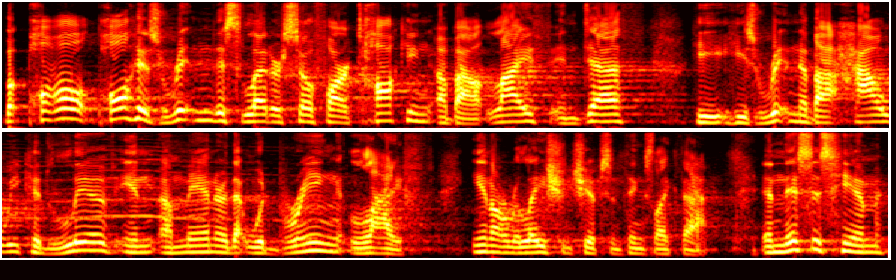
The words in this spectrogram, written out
but Paul, Paul has written this letter so far talking about life and death he, he's written about how we could live in a manner that would bring life in our relationships and things like that. And this is him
